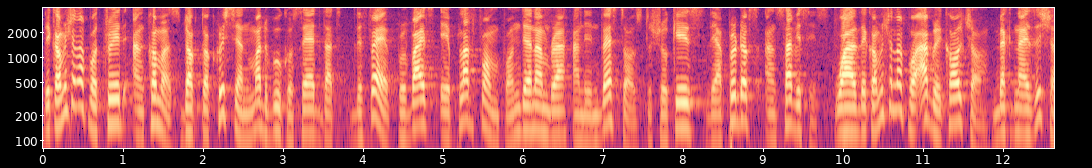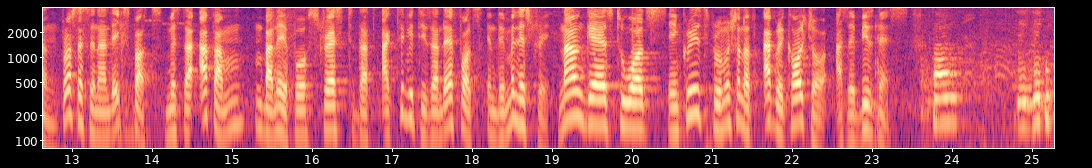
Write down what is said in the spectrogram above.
The Commissioner for Trade and Commerce, Dr. Christian Madubuko, said that the fair provides a platform for Ndanambra and investors to showcase their products and services, while the Commissioner for Agriculture, Mechanization, Processing and Export, Mr. Afam Mbanefo, stressed that activities and efforts in the ministry now gears towards increased promotion of agriculture as a business. Thank the Executive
